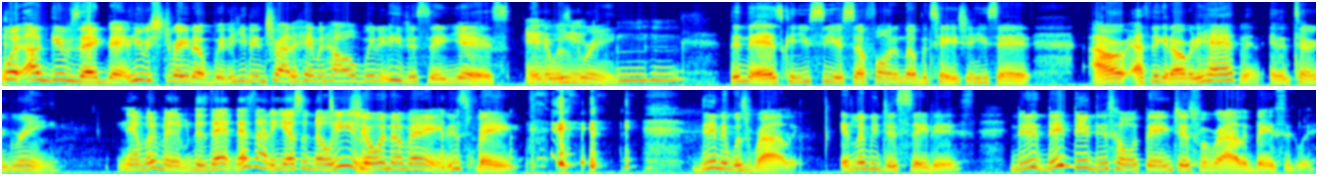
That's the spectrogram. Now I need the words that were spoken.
well, I'll give Zach that. He was straight up with it. He didn't try to hem and haw with it. He just said yes, and, it was yeah. green. Mhm. Then they asked, "Can you see yourself falling in love with Tasha?" He said, I, "I think it already happened," and it turned green. Now wait a minute. Does that? That's not a yes or no either. Sure enough, ain't it's fake. then it was Riley, and let me just say this: they, they did this whole thing just for Riley, basically.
